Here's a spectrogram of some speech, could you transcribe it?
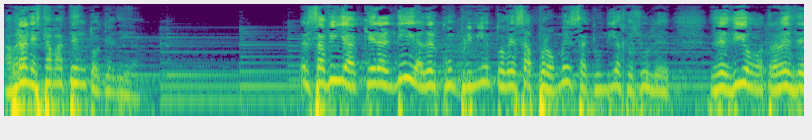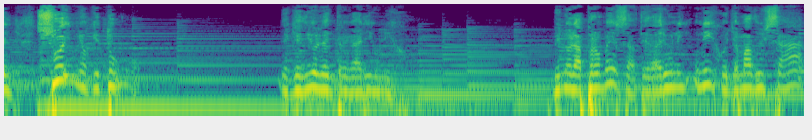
Abraham estaba atento aquel día. Él sabía que era el día del cumplimiento de esa promesa que un día Jesús le, dio a través del sueño que tuvo, de que Dios le entregaría un hijo. Vino la promesa, te daré un hijo llamado Isaac.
